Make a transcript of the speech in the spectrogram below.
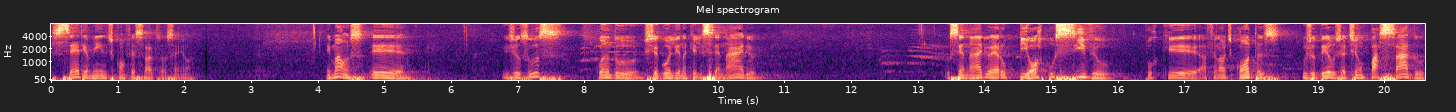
Seriamente confessados ao Senhor. Irmãos, eh, Jesus, quando chegou ali naquele cenário, o cenário era o pior possível porque, afinal de contas, os judeus já tinham passado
